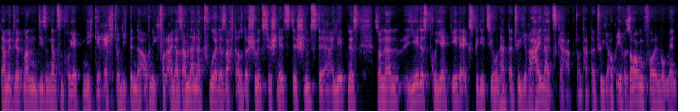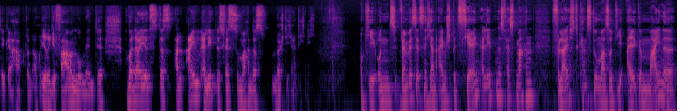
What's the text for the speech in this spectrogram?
damit wird man diesen ganzen Projekten nicht gerecht. Und ich bin da auch nicht von einer Sammlernatur, der sagt also das schönste, schnellste, schlimmste Erlebnis, sondern jedes Projekt, jede Expedition hat natürlich ihre Highlights gehabt und hat natürlich auch ihre sorgenvollen Momente gehabt und auch ihre Gefahrenmomente. Aber da jetzt das an einem Erlebnis festzumachen, das möchte ich eigentlich nicht. Okay, und wenn wir es jetzt nicht an einem speziellen Erlebnis festmachen, vielleicht kannst du mal so die allgemeine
